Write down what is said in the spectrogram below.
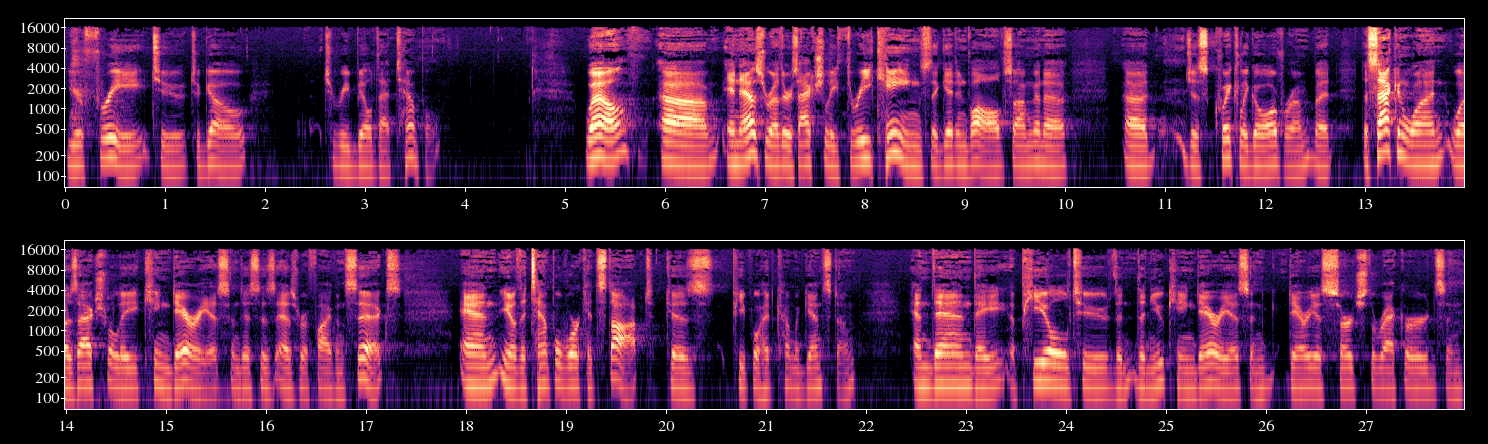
you're free to, to go to rebuild that temple. Well, uh, in Ezra, there's actually three kings that get involved, so I'm going to uh, just quickly go over them. But the second one was actually King Darius, and this is Ezra 5 and 6. And, you know, the temple work had stopped because people had come against them. And then they appealed to the, the new king, Darius, and Darius searched the records and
